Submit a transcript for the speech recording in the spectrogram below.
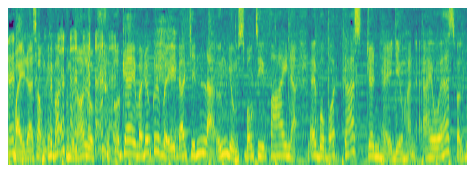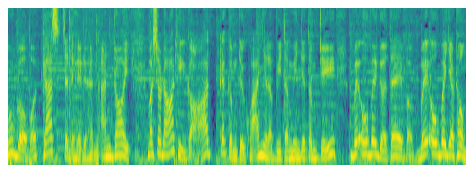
Bày ra xong cái bắt mình nói luôn. Ok và thưa quý vị đó chính là ứng dụng Spotify nè Apple Podcast trên hệ điều hành iOS Và Google Podcast trên hệ điều hành Android. Và sau đó thì gõ các cụm từ khóa như là vitamin cho tâm trí VOVGT và VOV giao thông.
